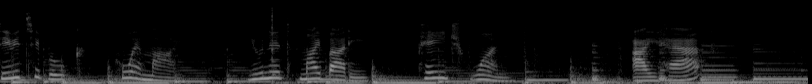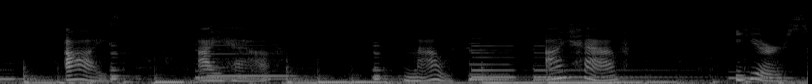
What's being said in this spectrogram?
Activity Book Who Am I? Unit My Body, page 1. I have eyes. I have mouth. I have ears.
